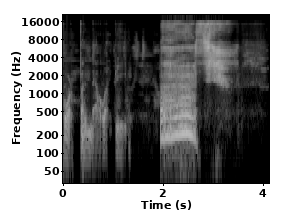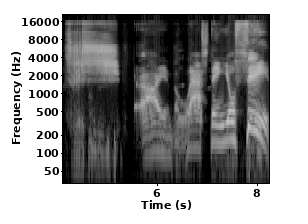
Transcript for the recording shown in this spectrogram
For Penelope. I am the last thing you'll see.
